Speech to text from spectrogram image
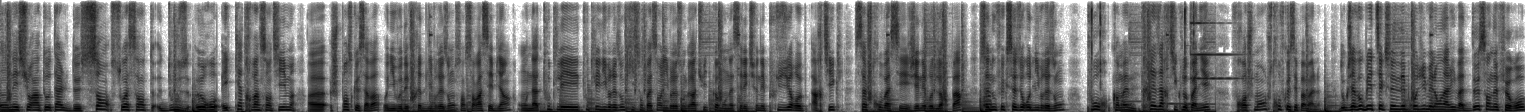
on est sur un total de 172 euros et 80 centimes. Euh, je pense que ça va, au niveau des frais de livraison, on s'en sort assez bien. On a toutes les, toutes les livraisons qui sont passées en livraison gratuite, comme on a sélectionné plusieurs articles. Ça je trouve assez généreux de leur part. Ça nous fait que 16 euros de livraison pour quand même 13 articles au panier. Franchement, je trouve que c'est pas mal. Donc j'avais oublié de sélectionner des produits, mais là on arrive à 209 euros.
